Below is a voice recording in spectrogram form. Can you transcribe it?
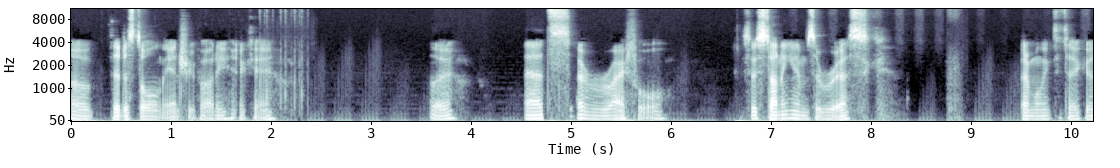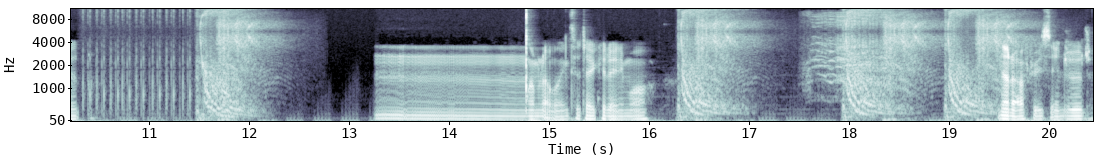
Oh, they're just all in the entry party. Okay. Hello. That's a rifle. So stunning him's a risk. But I'm willing to take it. Mm, I'm not willing to take it anymore. Not after he's injured.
